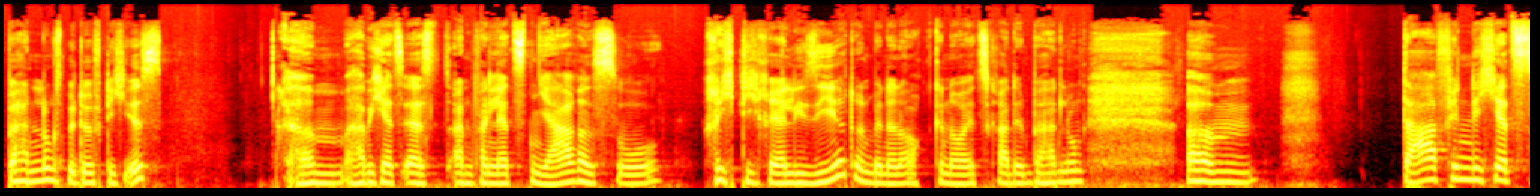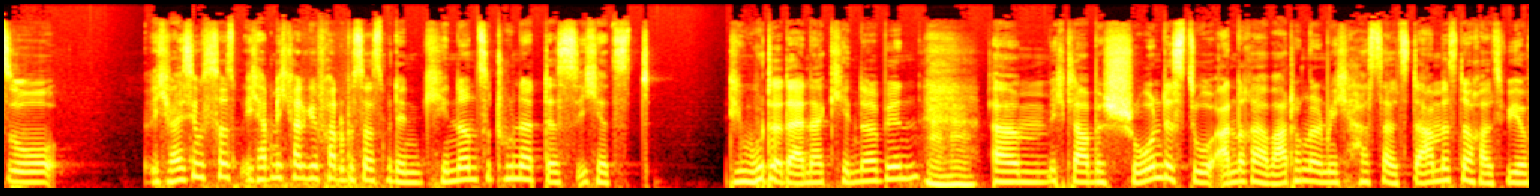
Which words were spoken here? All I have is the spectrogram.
behandlungsbedürftig ist ähm, habe ich jetzt erst Anfang letzten Jahres so richtig realisiert und bin dann auch genau jetzt gerade in Behandlung. Ähm, da finde ich jetzt so, ich weiß nicht, das, ich habe mich gerade gefragt, ob es was mit den Kindern zu tun hat, dass ich jetzt die Mutter deiner Kinder bin. Mhm. Ähm, ich glaube schon, dass du andere Erwartungen an mich hast als damals noch, als wir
